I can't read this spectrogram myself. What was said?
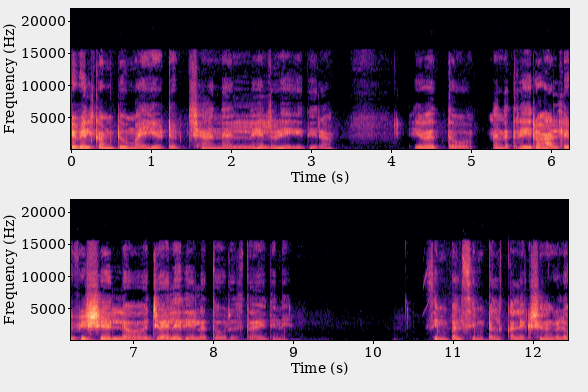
Welcome to my YouTube channel ಎಲ್ಲರೂ ಹೇಗಿದ್ದೀರಾ? ಇವತ್ತು ನನ್ನ ಹತ್ರ ಇರೋ ಆರ್ಟಿಫಿಷಿಯಲ್ ಜ್ಯುವೆಲರಿ ಎಲ್ಲ ತೋರಿಸ್ತಾ ಇದ್ದೀನಿ. ಸಿಂಪಲ್ ಸಿಂಪಲ್ ಕಲೆಕ್ಷನ್ಗಳು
